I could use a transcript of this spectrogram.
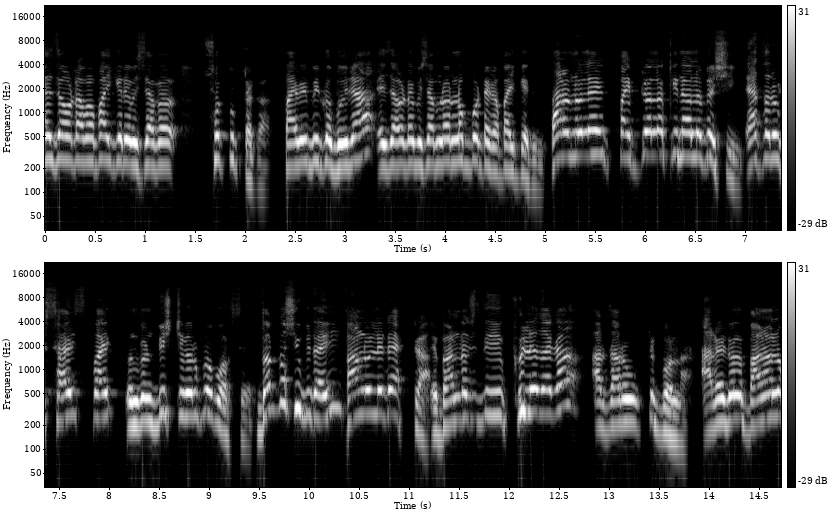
এই জায়গাটা আমরা পাইকারি বেশি, আমরা সত্তর টাকা। পাইপের ভিতরে বইরা এই জায়গাটা বেশি আমরা নব্বই টাকা পাইকারি। কারণ হলে পাইপটা হলো কিনা হলো বেশি। এত সাইজ পাইপ মনে করেন বিশ টাকার উপরে পড়ছে। দর তো সুবিধাই বান হলে এটা একটা। এই বানটা যদি খুলে জায়গা, আর যারও টিকবো না। আর এটা হলো বানালো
